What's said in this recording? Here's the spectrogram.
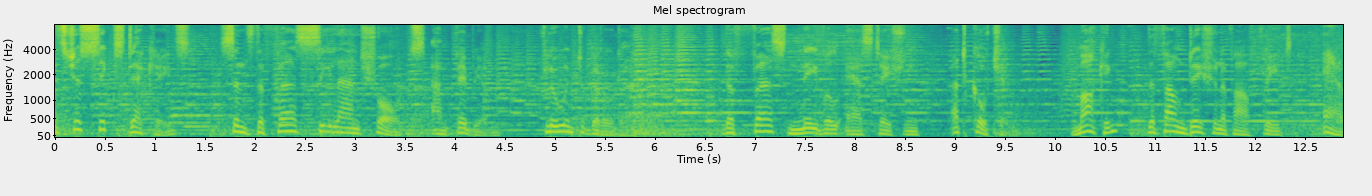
It's just six decades since the first Sea-Land Shorts amphibian flew into Garuda, the first naval air station at Cochin, marking the foundation of our fleet era.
